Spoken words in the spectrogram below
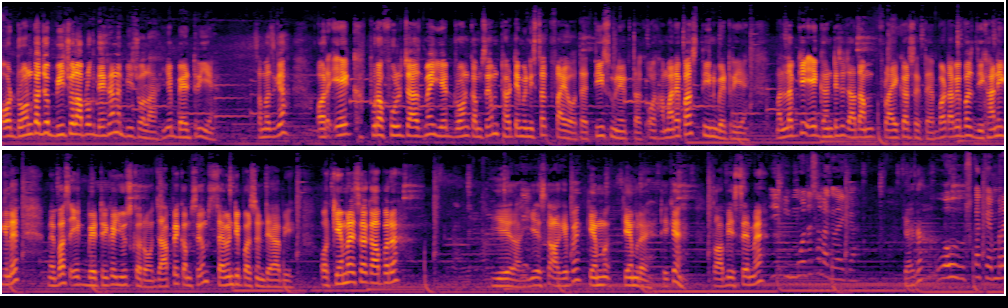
और ड्रोन का जो बीच वाला आप लोग देख रहे हैं ना बीच वाला ये बैटरी है। समझ गया? और एक पूरा फुल चार्ज में ये ड्रोन कम से कम थर्टी मिनट्स तक फ्लाई होता है तीस मिनट तक। और हमारे पास तीन बैटरी है। मतलब कि एक घंटे से ज़्यादा हम फ्लाई कर सकते हैं। बट अभी बस दिखाने के लिए मैं बस एक बैटरी का यूज़ कर रहा हूँ जहाँ पे कम से कम सेवेंटी परसेंट है अभी। और कैमरा इसका कहाँ पर है? ये रहा ये इसका आगे पे कैम कैमरा है ठीक है? तो अभी इससे मैं रहा क्या? क्या वो उसका कैमरा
